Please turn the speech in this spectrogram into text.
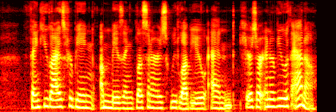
Thank you guys for being amazing listeners. We love you. And here's our interview with Anna.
